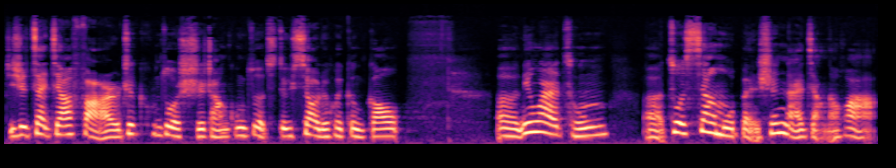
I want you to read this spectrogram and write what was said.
其实在家反而这工作时长、工作这个效率会更高。呃，另外从呃做项目本身来讲的话，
